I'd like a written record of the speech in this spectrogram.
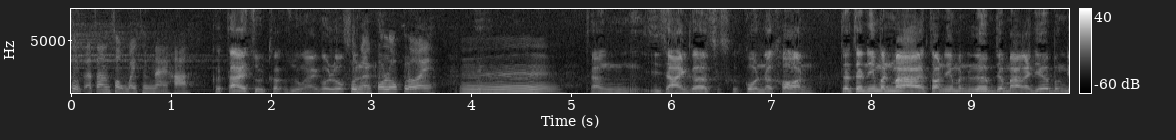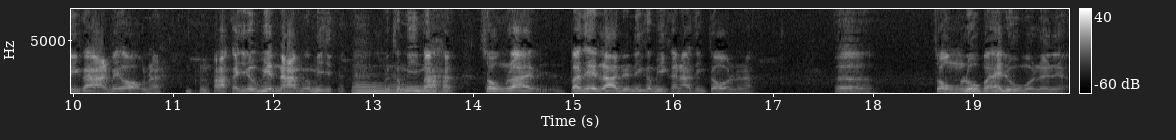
สุดอาจารย์ส่งไปถึงไหนคะก็ใต้สุดก็สุไหงโกลกสุไหงโกลกเลย อืมทางอีสานก็สกลนคร แต่ตอนนี้มันมาตอนนี้มันเริ่มจะมากันเยอะบางทีก็อ่านไม่ออกนะมากันเยอะเวียดนามก็มีอืมมันก็มีมาส่งไลายประเทศลาวเดี๋ยวนี้ก็มีคณะสิงโตแล้วนะเออส่งรูปมาให้ดูหมดเลยเนี่ย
